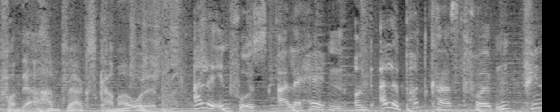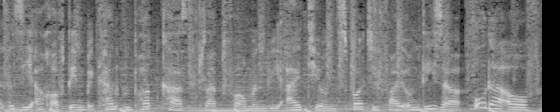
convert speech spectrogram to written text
von der Handwerkskammer Ulm. Alle Infos, alle Helden und alle Podcast-Folgen finden Sie auch auf den bekannten Podcast-Plattformen wie iTunes, Spotify und Deezer oder auf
